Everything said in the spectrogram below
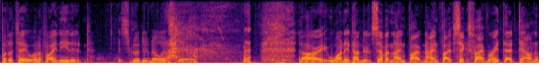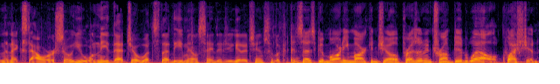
But I tell you what, if I need it, it's good to know it's there. all right, 1 800 795 9565. Write that down in the next hour or so. You will need that. Joe, what's that email say? Did you get a chance to look at It that? says, Good morning, Mark and Joe. President Trump did well. Question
